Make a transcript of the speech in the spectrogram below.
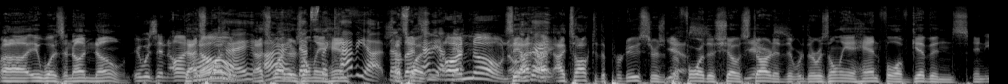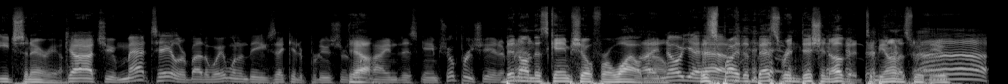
Uh, it was an unknown. It was an unknown. That's why, Okay, that's all why right, there's that's only the a hand. caveat. So That's that's the the caveat unknown. See, okay. I, I, I talked to the producers Yes. before the show started. Yes. There, were, there was only a handful of givens in each scenario. Got you. Matt Taylor, by the way, one of the executive producers Yeah. behind this game show. Appreciate it. Been man. on this game show for a while now. I know you This is probably the best rendition of it, to be honest with you. Ah,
